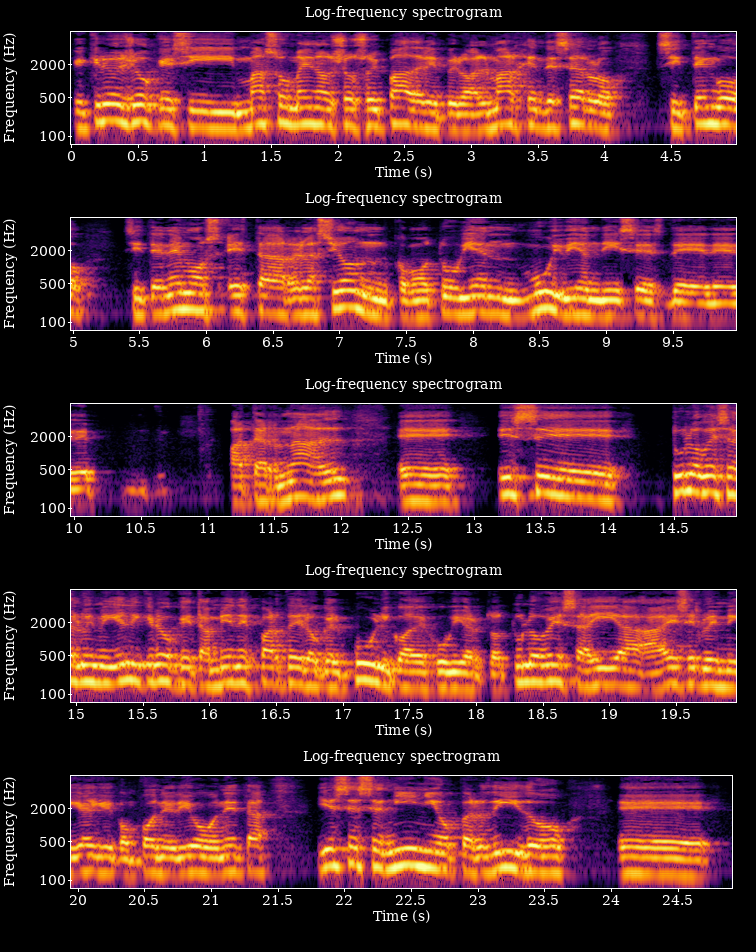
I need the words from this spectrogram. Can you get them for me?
que creo yo que si más o menos yo soy padre, pero al margen de serlo, si tengo, si tenemos esta relación, como tú bien, muy bien dices, de, paternal, eh, ese, tú lo ves a Luis Miguel y creo que también es parte de lo que el público ha descubierto. Tú lo ves ahí a, ese Luis Miguel que compone Diego Boneta y es ese niño perdido. Eh,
